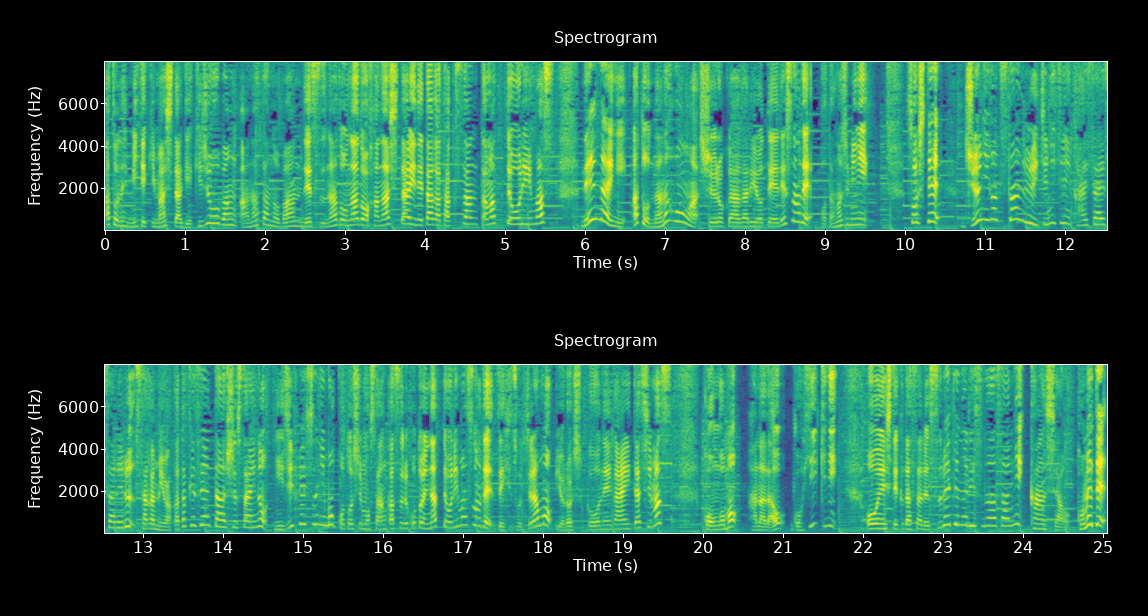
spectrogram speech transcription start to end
あとね見てきました劇場版あなたの番です。などなど話したいネタがたくさん溜まっております。年内にあと7本は収録上がる予定ですのでお楽しみに。そして12月31日に開催される相模若竹センター主催の二次フェスにも今年も参加することになっておりますのでぜひそちらもよろしくお願いいたします。今後も花田をごひいきに応援してくださる全てのリスナーさんに感謝を込めて。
